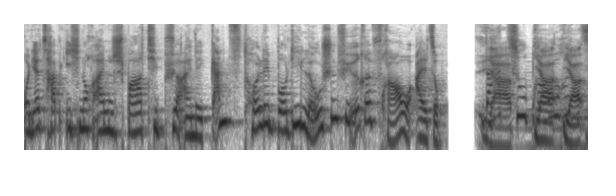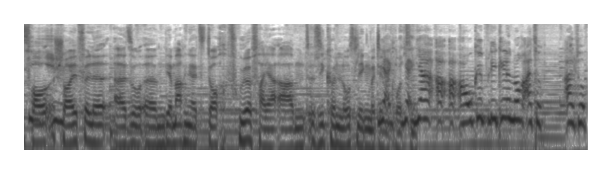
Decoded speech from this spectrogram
und jetzt habe ich noch einen Spartipp für eine ganz tolle Bodylotion für Ihre Frau. Also, dazu ja, brauchen ja, Sie... Frau Schäufele, also ähm, wir machen jetzt doch früher Feierabend. Sie können loslegen mit dem Ja, ja, kurzen. ja, A- A- Augenblickle noch. Also, also,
